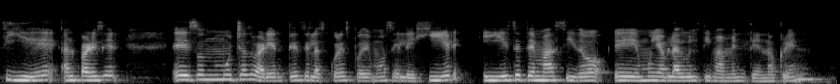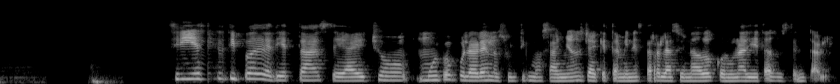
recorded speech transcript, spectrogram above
Sí, al parecer eh, son muchas variantes de las cuales podemos elegir y este tema ha sido eh, muy hablado últimamente, ¿no creen? Sí, este tipo de dieta se ha hecho muy popular en los últimos años, ya que también está relacionado con una dieta sustentable.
